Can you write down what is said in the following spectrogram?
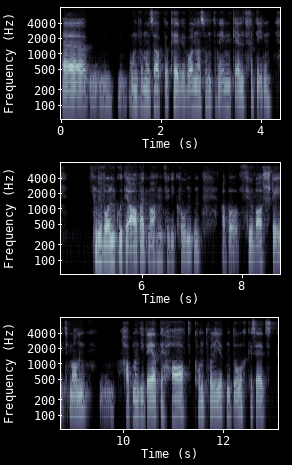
äh, und wo man sagt, okay, wir wollen als Unternehmen Geld verdienen und wir wollen gute Arbeit machen für die Kunden. Aber für was steht man? Hat man die Werte hart kontrolliert und durchgesetzt?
